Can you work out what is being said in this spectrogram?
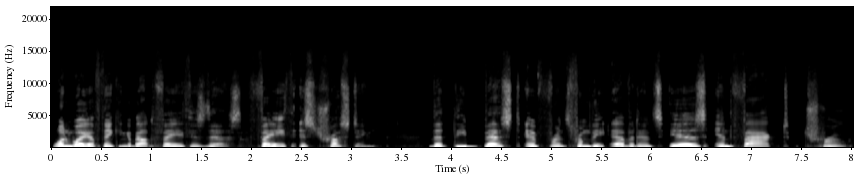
One way of thinking about faith is this faith is trusting that the best inference from the evidence is, in fact, true,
